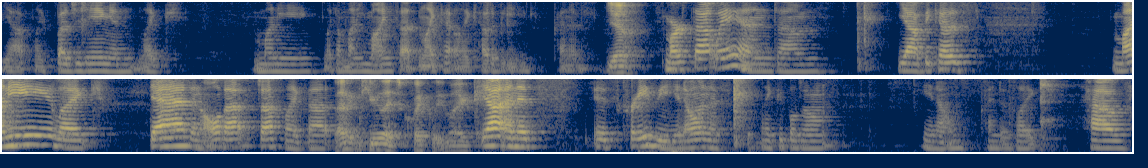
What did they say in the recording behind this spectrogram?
yeah, like budgeting and like money, like a money mindset, and like like how to be kind of yeah. smart that way, and um, yeah, because money, like debt, and all that stuff, like that. that accumulates quickly like Yeah, and it's it's crazy, you know, and if like people don't, you know, kind of like have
